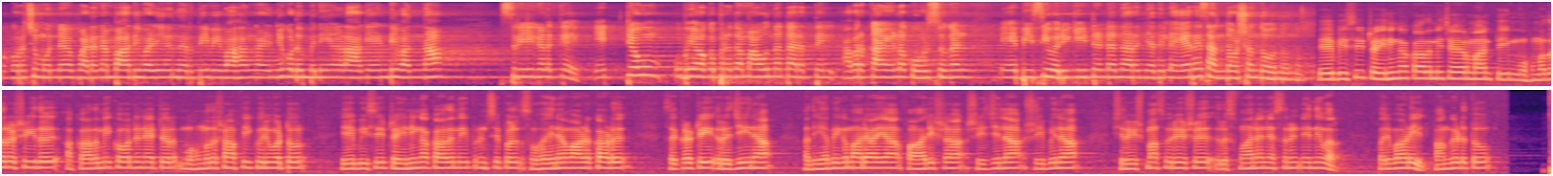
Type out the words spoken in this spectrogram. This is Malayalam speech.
കുറച്ച് മുന്നേ പഠനം പാതി വഴിയിൽ നിർത്തി വിവാഹം കഴിഞ്ഞ് കുടുംബിനികളാകേണ്ടി വന്ന സ്ത്രീകൾക്ക് ഏറ്റവും ഉപയോഗപ്രദമാവുന്ന തരത്തിൽ അവർക്കായുള്ള കോഴ്സുകൾ എ ബി സി ഒരുക്കിയിട്ടുണ്ടെന്ന് അറിഞ്ഞതിൽ ഏറെ സന്തോഷം തോന്നുന്നു. A B C training academy chairman T Muhammad Rasheed academy coordinator Muhammad Shafi Kuruvattoor A B C training academy principal Suhaina Vazhakkad secretary Regina അധ്യാപികമാരായ Farisha Shijila Shibila Sreeshma Suresh Rismana Nasrin എന്നിവർ പരിപാടിയിൽ പങ്കെടുത്തു.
